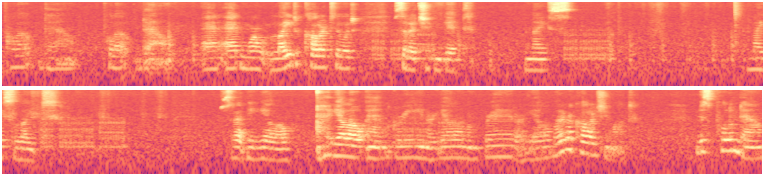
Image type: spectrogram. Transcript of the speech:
pull out and down, pull out and down, and add more light color to it so that you can get nice, nice light. So that'd be yellow, yellow and green, or yellow and red, or yellow, whatever colors you want. Just pull them down.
